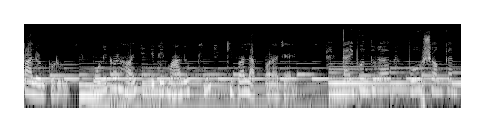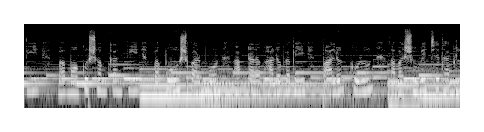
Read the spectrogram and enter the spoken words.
পালন করুন। মনে করা হয় এতে মা লক্ষ্মী কৃপা লাভ করা যায়। তাই বন্ধুরা, পৌষ সংক্রান্তি বা মকর সংক্রান্তি বা পৌষ পার্বণ আপনারা ভালোভাবে পালন করুন। আমার শুভেচ্ছা থাকল।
